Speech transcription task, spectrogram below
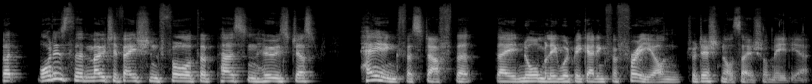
but what is the motivation for the person who's just paying for stuff that they normally would be getting for free on traditional social media?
